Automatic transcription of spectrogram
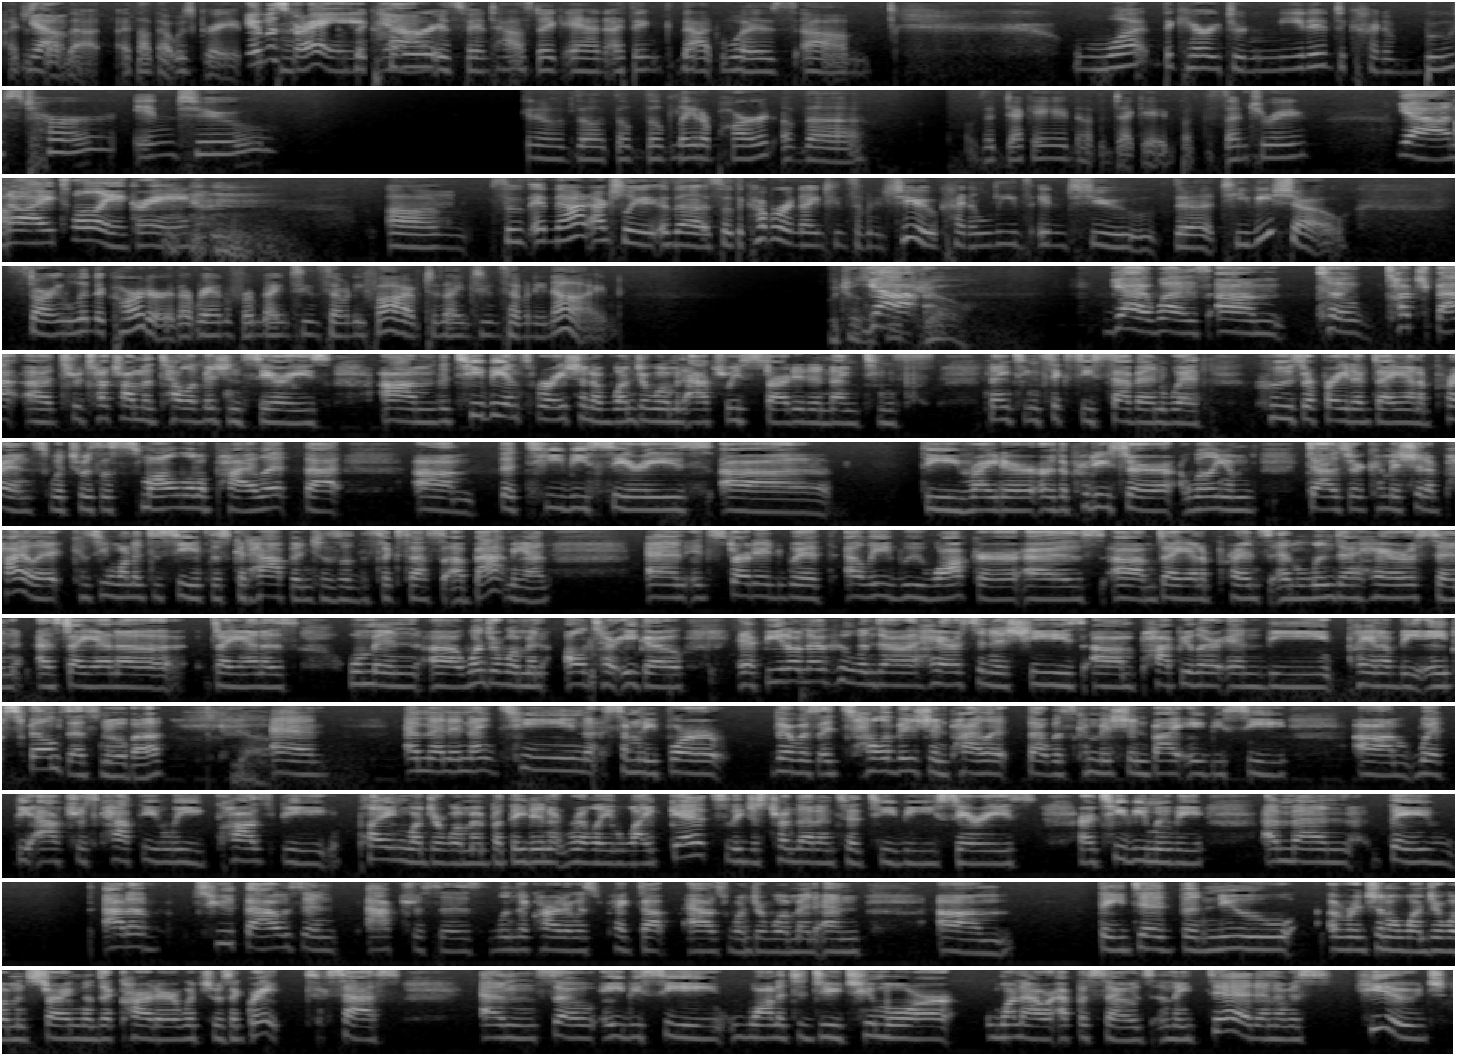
I just Yeah. love that. I thought that was great. It was great, The cover yeah. is fantastic, and I think that was um, what the character needed to kind of boost her into, you know, the the, the later part of the of the decade, not the decade, but the century. Yeah, no, I totally agree. Um, so, and that actually, the so the cover in 1972 kind of leads into the TV show starring Lynda Carter that ran from 1975 to 1979. Which was Yeah. a good show. Yeah, it was. Um, to touch back, uh, to touch on the television series, um, the TV inspiration of Wonder Woman actually started in 19, 1967 with Who's Afraid of Diana Prince, which was a small little pilot that um, the TV series, uh, the writer or the producer, William Dozier, commissioned a pilot because he wanted to see if this could happen because of the success of Batman and it started with Ellie Wood Walker as um, Diana Prince and Linda Harrison as Diana Diana's woman uh, Wonder Woman alter ego. And if you don't know who Linda Harrison is, she's um, popular in the Planet of the Apes films as Nova. Yeah. And and then in 1974 there was a television pilot that was commissioned by ABC um, with the actress Cathy Lee Crosby playing Wonder Woman, but they didn't really like it, so they just turned that into a TV series or TV movie. And then they, out of 2,000 actresses, Lynda Carter was picked up as Wonder Woman, and um, they did the new original Wonder Woman starring Lynda Carter, which was a great success. And so ABC wanted to do two more one hour episodes, and they did, and it was huge.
